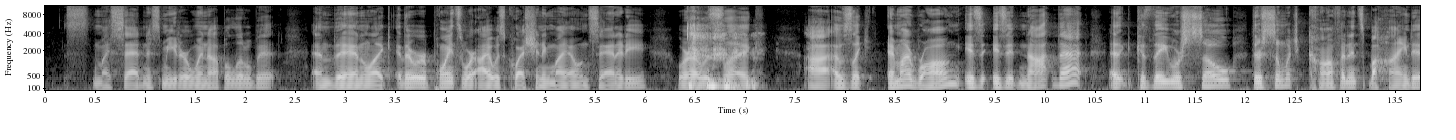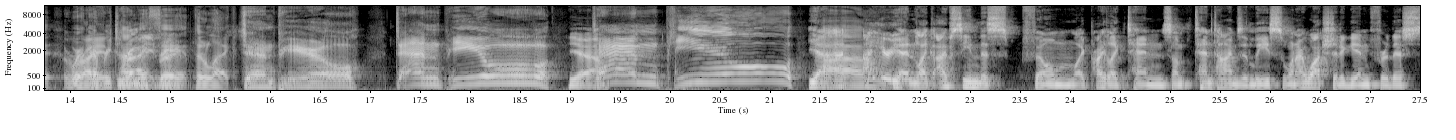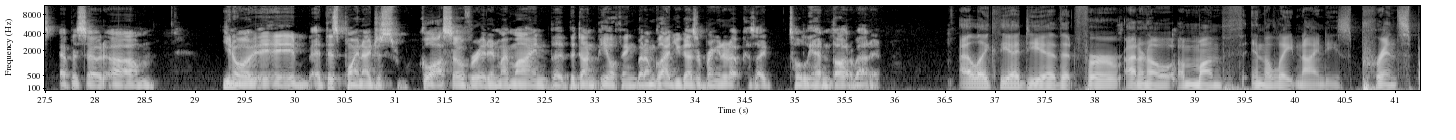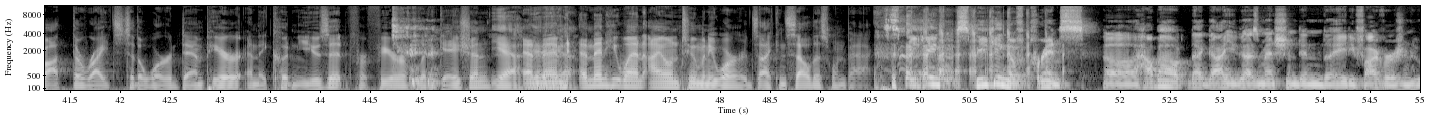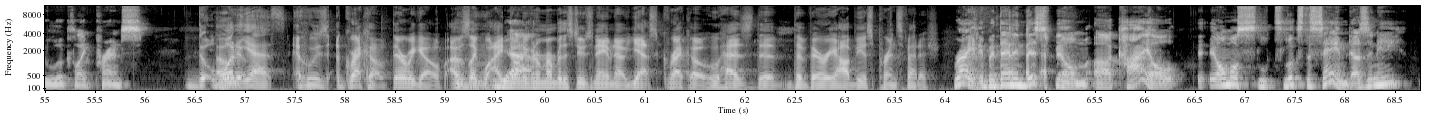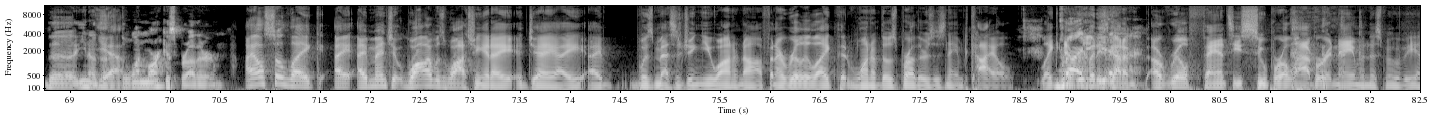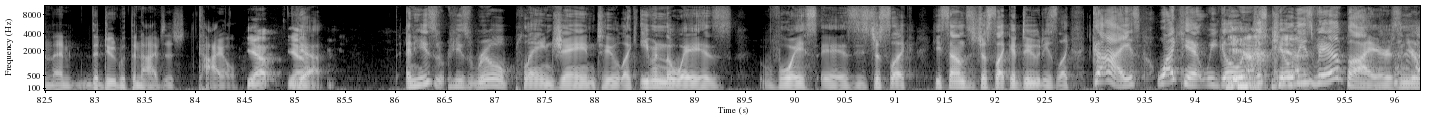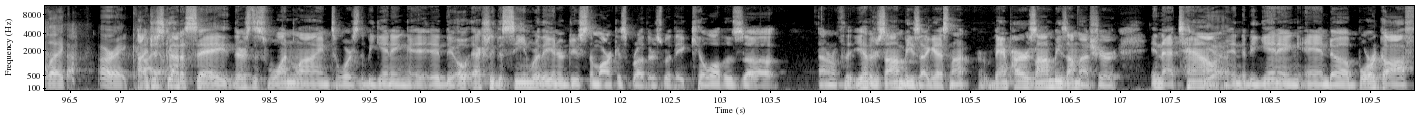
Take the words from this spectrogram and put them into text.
my sadness meter went up a little bit, and then like there were points where I was questioning my own sanity, where I was like. Uh, I was like, "Am I wrong? Is is it not that?" Because they were so there's so much confidence behind it. Where Right, every time they say right. it, they're like, Dan Peel! Dan Peel! Yeah. Dan Peel! Yeah, I, I Um, hear you. And like I've seen this film like probably like ten some ten times at least. So when I watched it again for this episode, um, you know, it, it, at this point I just gloss over it in my mind the the Dun Peel thing. But I'm glad you guys are bringing it up because I totally hadn't thought about it. I like the idea that for I don't know a month in the late '90s, Prince bought the rights to the word Dhampir, and they couldn't use it for fear of litigation. Yeah, and yeah, then yeah. and then he went, "I own too many words. I can sell this one back." Speaking speaking of Prince, uh, how about that guy you guys mentioned in the '85 version who looked like Prince? "Oh What- yes, Who's Greco? There we go. I was like, well, I don't even remember this dude's name now. Yes, Greco, who has the the very obvious Prince fetish. Right, but then in this film, uh, Kyle it almost looks the same, doesn't he? The you know the, Yeah. the one Marcus brother. I also like I, I mentioned while I was watching it, I Jay, I, I was messaging you on and off, and I really like that one of those brothers is named Kyle. Like Right, everybody's got a, a real fancy, super elaborate name in this movie, and then the dude with the knives is Kyle. Yep. Yep. yeah. And he's he's real plain Jane too. Like even the way his voice is. He's just like he sounds just like a dude. He's like, guys, why can't we go Yeah, and just kill yeah. these vampires? And you're like, all right, Kyle. I just gotta say, there's this one line towards the beginning. It, the, oh, actually, the scene where they introduce the Marcus brothers, where they kill all those. Uh, I don't know if they, yeah, they're zombies. I guess not vampire zombies. I'm not sure. In that town Yeah. in the beginning, and uh, Borgoff,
